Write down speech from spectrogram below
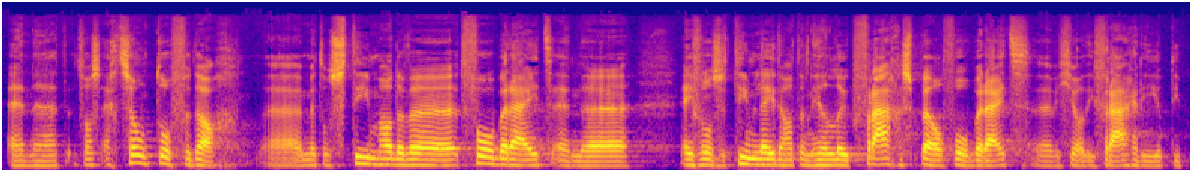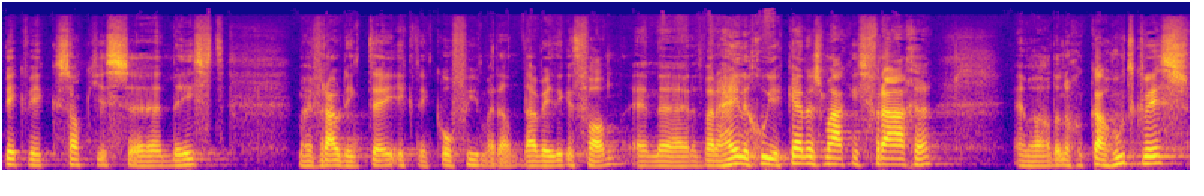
En uh, het was echt zo'n toffe dag. Uh, met ons team hadden we het voorbereid en uh, een van onze teamleden had een heel leuk vragenspel voorbereid. weet je wel, die vragen die je op die Pickwick zakjes leest. Mijn vrouw denkt thee, ik denk koffie, maar dan, daar weet ik het van. En dat waren hele goede kennismakingsvragen. En we hadden nog een Kahoot quiz.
